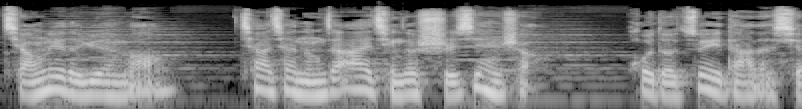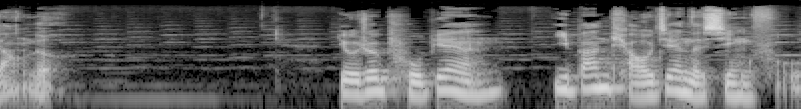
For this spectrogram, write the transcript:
强烈的愿望恰恰能在爱情的实现上获得最大的享乐。有着普遍一般条件的幸福。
